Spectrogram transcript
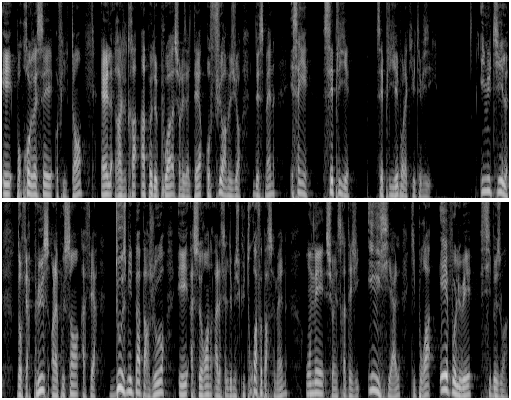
Et pour progresser au fil du temps, elle rajoutera un peu de poids sur les haltères au fur et à mesure des semaines. Et ça y est, c'est plié. C'est plié pour l'activité physique. Inutile d'en faire plus en la poussant à faire 12 000 pas par jour et à se rendre à la salle de muscu trois fois par semaine. On est sur une stratégie initiale qui pourra évoluer si besoin.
